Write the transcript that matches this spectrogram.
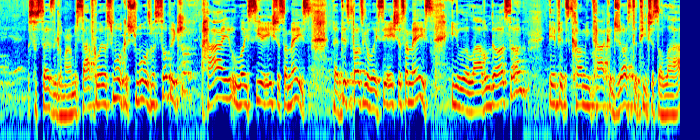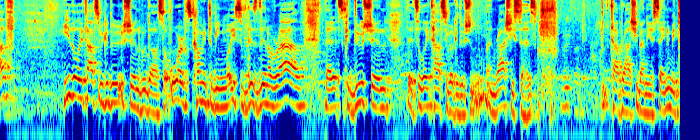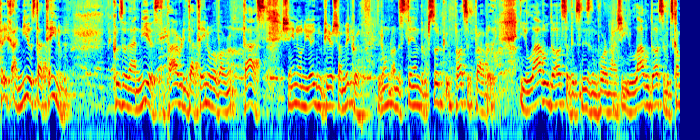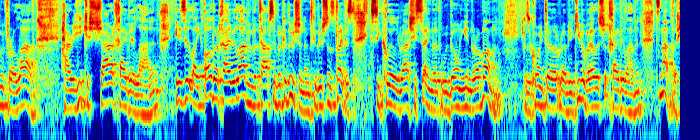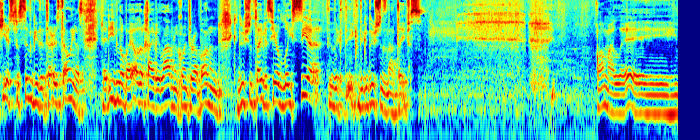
So says the Gemara, Misafkal Shmuel, because Shmuel is Mesopik, Hi Loisia Eishas Ameis, that this pasuk of Loisia Eishas Ameis, Ila Lavu Dasa, if it's coming taka just to teach us a lav, either Litafsi Kedushin Hudasa, or if it's coming to be Mois of this din of Rav, that it's Kedushin, it's a Litafsi Kedushin. And Rashi says, Tab Rashi Bani Yaseinu, Mitoich Anios Tatenu, because of the aniyas, the poverty, datenu of our das, sheinu niyodim pirush mikra. We don't understand the pasuk, pasuk properly. Ilavu das if it's this is the important Rashi. Ilavu das if it's coming for a lav. Harihi kishar chayve lavin. Is it like other chayve lavin but tapsi b'kedushin and kedushin is typhus? You see clearly Rashi saying that we're going in the rabbanon because according to Rabbi Akiva by other chayve lavin it's not. But here specifically the Torah is telling us that even though by other chayve lavin according to rabbanon kedushin Kedushin here, Loisia, the, the Kedushin is not Taifas. Amalei.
